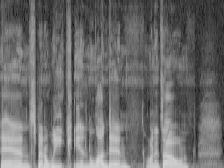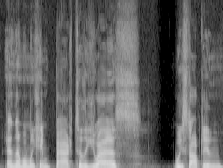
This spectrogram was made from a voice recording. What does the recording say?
and spent a week in London on its own, and then when we came back to the U.S., we stopped in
